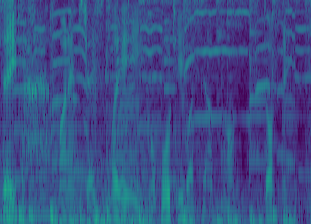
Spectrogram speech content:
Deep. My name's Jason Lee, all brought to you by soundpond.net.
